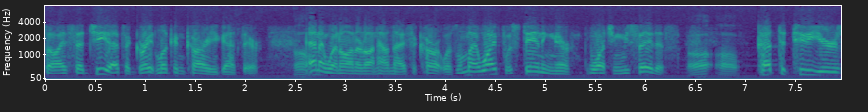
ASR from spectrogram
so I said, "Gee, that's a great-looking car you got there." Oh. And I went on and on how nice a car it was. Well, my wife was standing there watching me say this. Uh oh. Cut to two years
